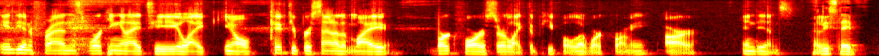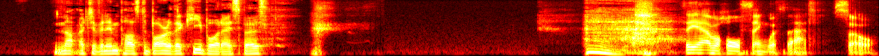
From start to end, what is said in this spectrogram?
Indian friends working in IT. Like you know, fifty percent of my workforce or like the people that work for me are Indians. At least they not much of an impulse to borrow their keyboard, I suppose. They have a whole thing with that. So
